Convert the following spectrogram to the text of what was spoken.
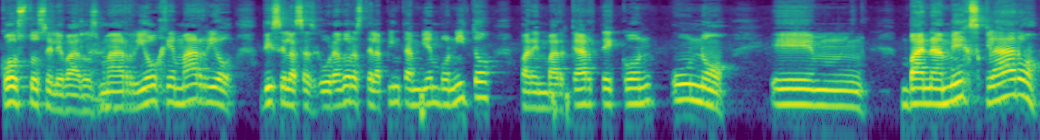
costos elevados. Marrioje Marrio dice las aseguradoras te la pintan bien bonito para embarcarte con uno. Em, Banamex, claro,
